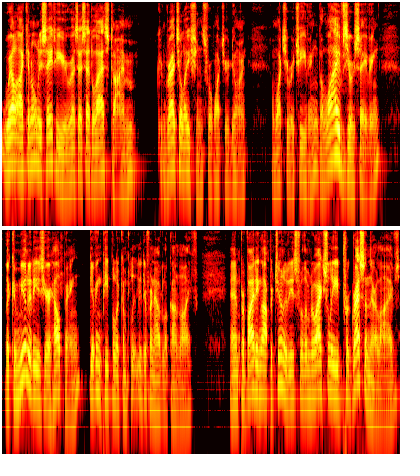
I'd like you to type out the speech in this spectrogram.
Well, I can only say to you, as I said last time, congratulations for what you're doing and what you're achieving, the lives you're saving, the communities you're helping, giving people a completely different outlook on life and providing opportunities for them to actually progress in their lives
